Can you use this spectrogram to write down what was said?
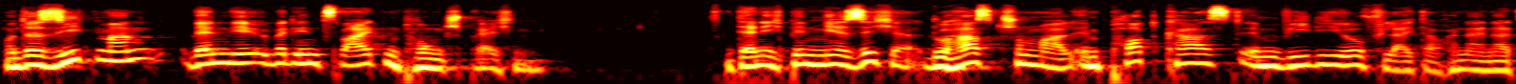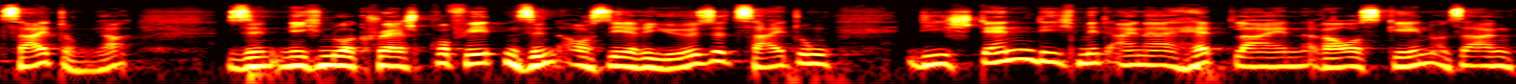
Und das sieht man, wenn wir über den zweiten Punkt sprechen. Denn ich bin mir sicher, du hast schon mal im Podcast, im Video, vielleicht auch in einer Zeitung, ja, sind nicht nur Crash-Propheten, sind auch seriöse Zeitungen, die ständig mit einer Headline rausgehen und sagen,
